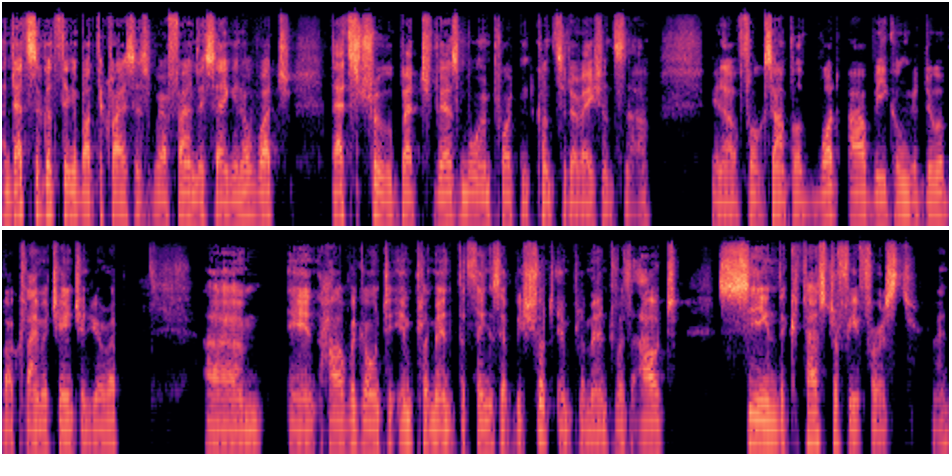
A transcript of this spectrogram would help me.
And that's the good thing about the crisis. We're finally saying, you know what, that's true, but there's more important considerations now. You know, for example, what are we going to do about climate change in Europe? Um, and how we're going to implement the things that we should implement without seeing the catastrophe first, right?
